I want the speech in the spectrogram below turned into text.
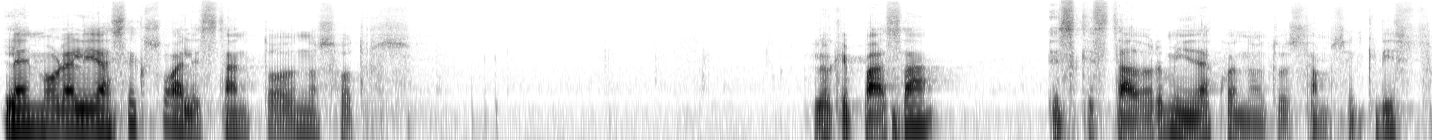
La inmoralidad sexual está en todos nosotros. Lo que pasa es que está dormida cuando nosotros estamos en Cristo.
